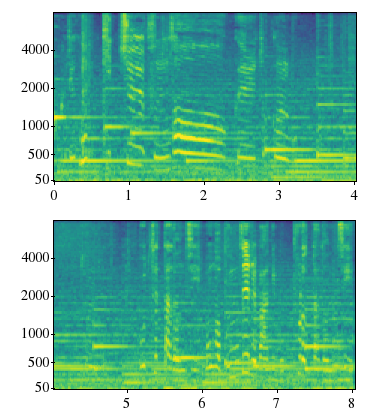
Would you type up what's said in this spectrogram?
그리고 기출 분석을 조금 좀 못했다든지 뭔가 문제를 많이 못 풀었다든지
